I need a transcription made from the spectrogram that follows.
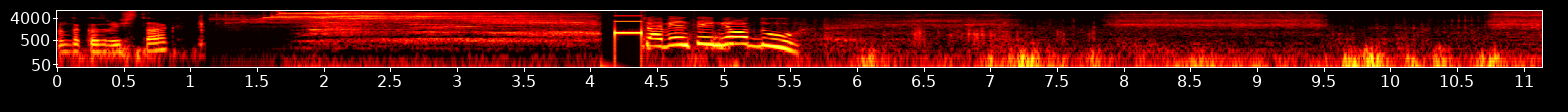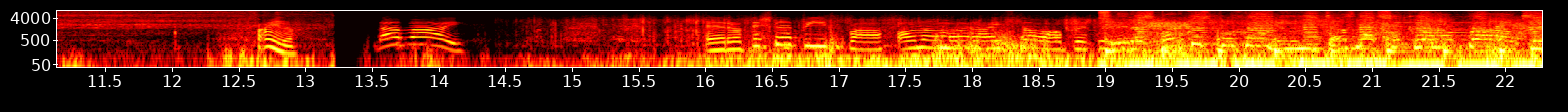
No tylko zrobisz tak. Trzeba więcej miodu! Fajna. Dawaj! Erotyczne piwa, ona ma rajstopy. Czy rozporku z puchami, to znaczy kłopoty.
